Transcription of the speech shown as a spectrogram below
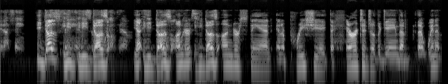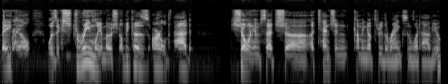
and I think He does. He he does. him. Yeah, he does under ways. he does understand and appreciate the heritage of the game that that win at Bay Right. Hill was extremely emotional because Arnold had shown him such uh, attention coming up through the ranks and what have you.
